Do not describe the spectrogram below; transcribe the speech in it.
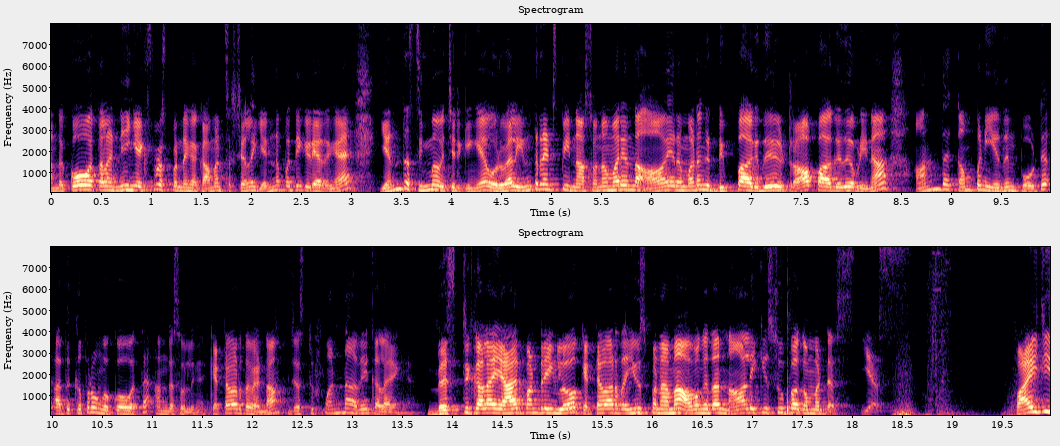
அந்த கோவத்தெல்லாம் நீங்கள் எக்ஸ்பிரஸ் பண்ணுங்கள் கமெண்ட் செக்ஷனில் என்னை பற்றி கிடையாதுங்க. எந்த சிம்மை வச்சுருக்கீங்க? ஒருவேளை இன்டர்நெட் ஸ்பீட் நான் சொன்ன மாதிரி அந்த ஆயிரம் மடங்கு டிப் ஆகுது ட்ராப் ஆகுது அப்படின்னா அந்த கம்பெனி எதுன்னு போட்டு அதுக்கப்புறம் உங்கள் கோவத்தை அங்கே சொல்லுங்கள் கெட்ட வார்த்தை வேண்டாம். ஜஸ்ட் ஃபன்னாகவே கலாயுங்க. பெஸ்ட் கலா யார் பண்ணுறீங்களோ கெட்ட வார்த்தை யூஸ் பண்ணாமல் அவங்க தான் நாளைக்கு super commenters yes five G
